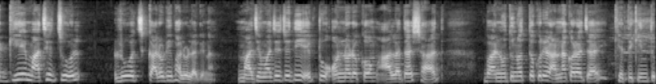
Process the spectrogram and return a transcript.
একঘেয়ে মাছের ঝোল রোজ কারোরই ভালো লাগে না। মাঝে মাঝে যদি একটু অন্যরকম আলাদা স্বাদ বা নতুনত্ব করে রান্না করা যায়, খেতে কিন্তু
